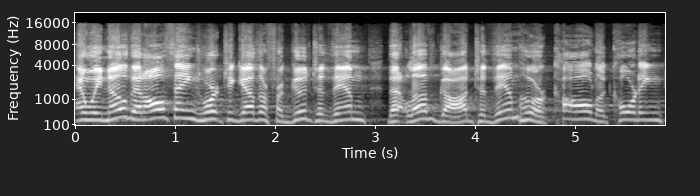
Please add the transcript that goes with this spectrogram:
And we know that all things work together for good to them that love God, to them who are called according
